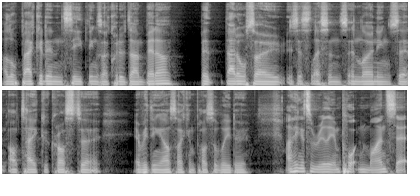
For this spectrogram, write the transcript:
I look back at it and see things I could have done better, but that also is just lessons and learnings that I'll take across to everything else I can possibly do. I think it's a really important mindset,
